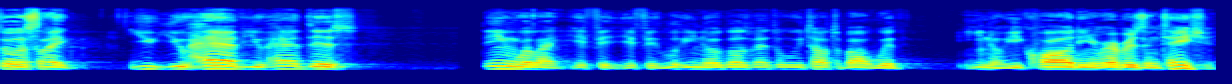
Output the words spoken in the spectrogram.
So it's like you you have you have this thing where like if it if it you know it goes back to what we talked about with you know, equality and representation.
